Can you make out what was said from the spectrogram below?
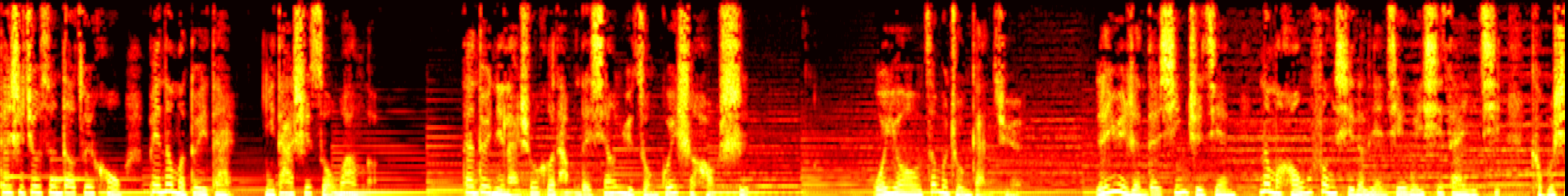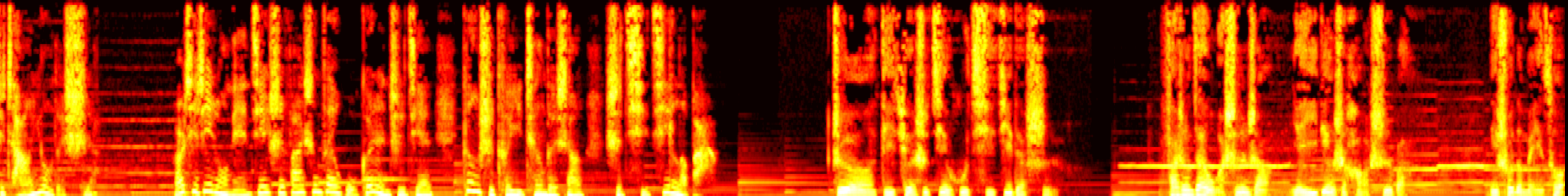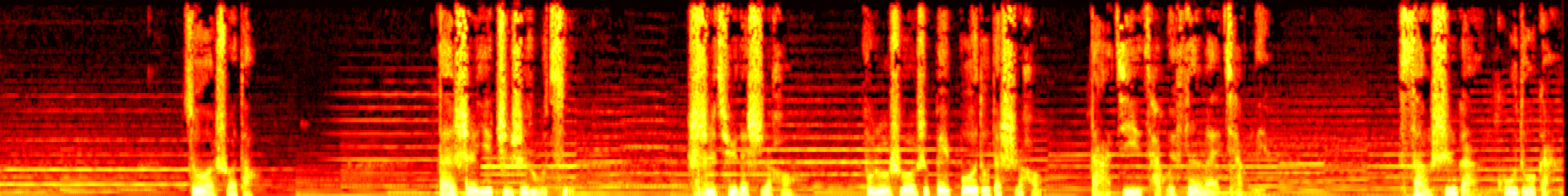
但是就算到最后被那么对待，你大失所望了，但对你来说和他们的相遇总归是好事。我有这么种感觉，人与人的心之间那么毫无缝隙的连接维系在一起，可不是常有的事啊。而且这种连接是发生在五个人之间，更是可以称得上是奇迹了吧。这的确是近乎奇迹的事，发生在我身上也一定是好事吧？你说的没错，作说道。但是也只是如此。失去的时候，不如说是被剥夺的时候，打击才会分外强烈。丧失感、孤独感，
